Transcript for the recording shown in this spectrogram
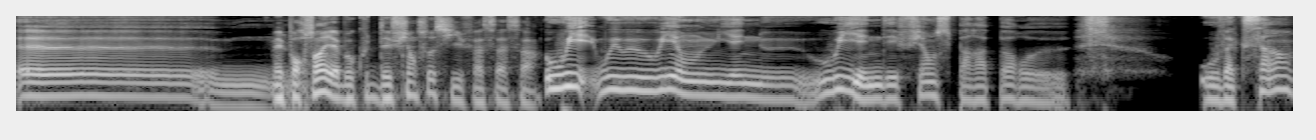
Euh, Mais pourtant, il y a beaucoup de défiance aussi face à ça. Oui, oui, oui, oui, il y a une, oui, il y a une défiance par rapport euh, au vaccin.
